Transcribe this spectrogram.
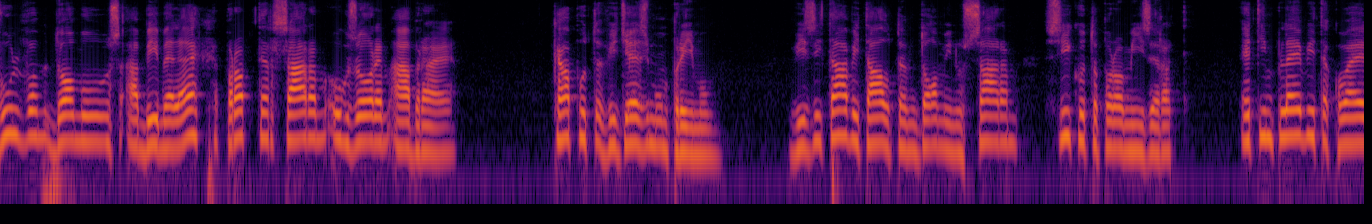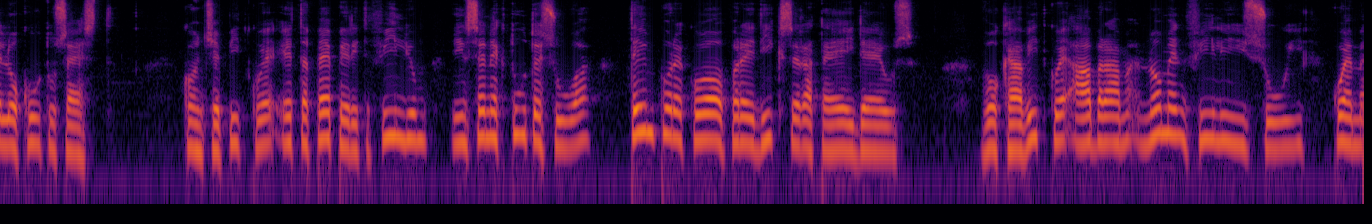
vulvom domus Abimelech propter Saram uxorem Abrae. Caput vigesimum primum visitavit autem Dominus Saram, sicut promiserat, et implevit quae locutus est. Concepitque et peperit filium in senectute sua, tempore quo predixerat ei Deus. Vocavitque Abraham nomen filii sui, quem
